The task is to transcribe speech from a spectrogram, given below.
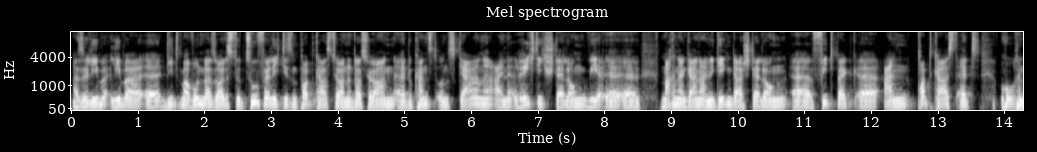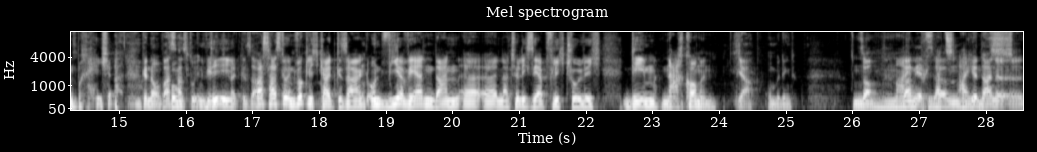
Also lieber, lieber äh, Dietmar Wunder, solltest du zufällig diesen Podcast hören und das hören, äh, du kannst uns gerne eine Richtigstellung, wir äh, äh machen dann gerne eine Gegendarstellung, äh, Feedback äh, an podcast.ohrenbrecher. Genau, was hast du in Wirklichkeit gesagt? Was hast ja. du in Wirklichkeit gesagt? Und wir werden dann natürlich sehr pflichtschuldig dem nachkommen. Ja, unbedingt. So, mein dann jetzt Platz ähm, hier deine, äh,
